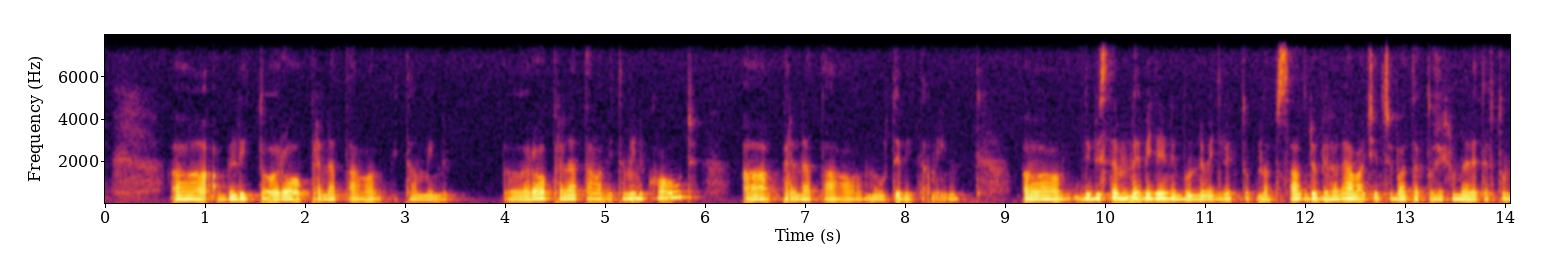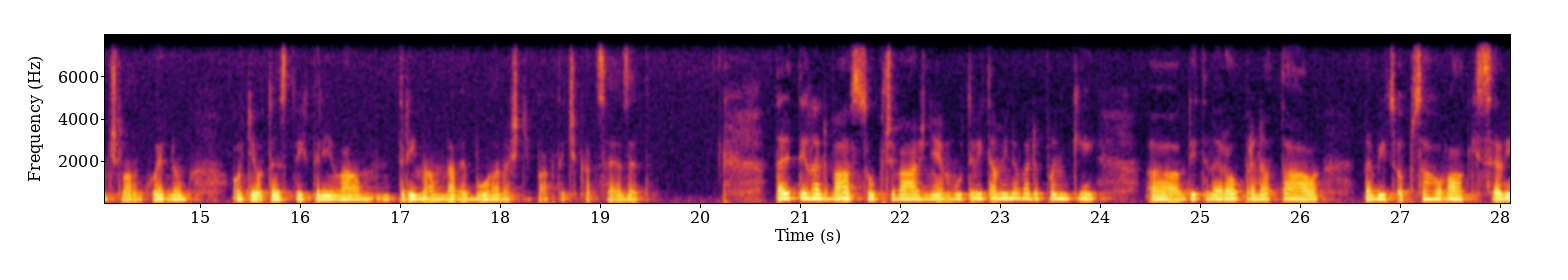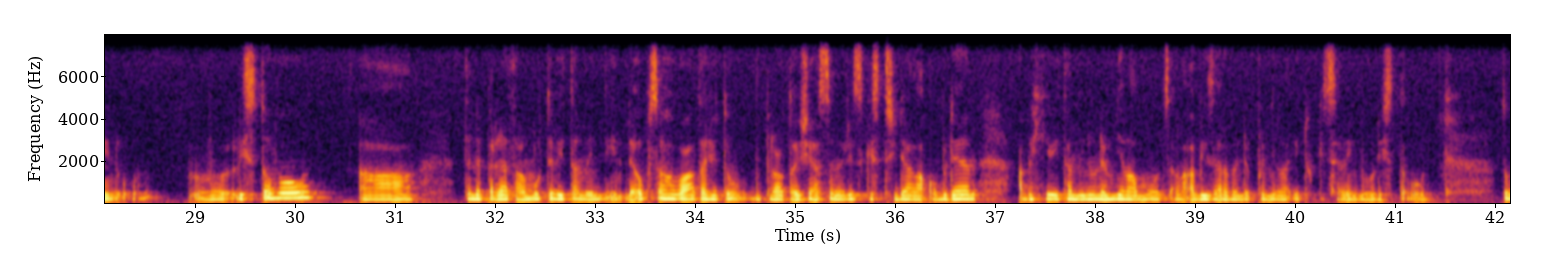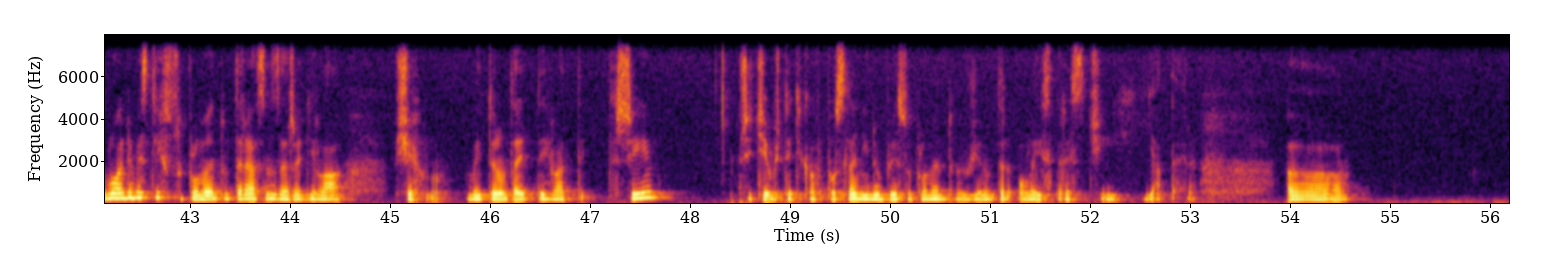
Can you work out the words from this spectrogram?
a byly to Raw Prenatal Vitamin, Raw Prenatal Vitamin Code a Prenatal Multivitamin. Kdybyste nevěděli nebo nevěděli, jak to napsat do vyhledávače třeba, tak to všechno najdete v tom článku jednom o těhotenství, který, vám, který mám na webu hanaštipák.cz. Tady tyhle dva jsou převážně multivitaminové doplňky, kdy ten raw prenatal navíc obsahoval kyselinu listovou a ten prenatal multivitamin neobsahoval, takže to vypadalo tak, že já jsem vždycky střídala obden, abych těch vitaminů neměla moc, ale abych zároveň doplnila i tu kyselinu listovou. To bylo kdyby z těch suplementů, které jsem zařadila všechno. Byly to jenom tady tyhle ty tři, přičemž teďka v poslední době suplementuju už jenom ten olej z trestčích jater. Uh,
